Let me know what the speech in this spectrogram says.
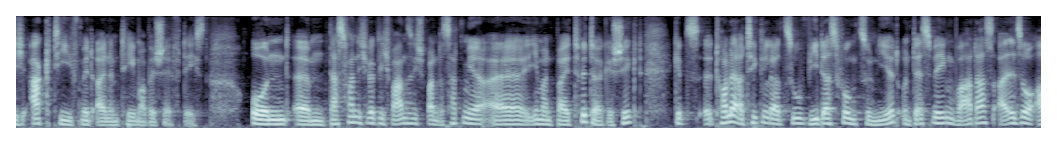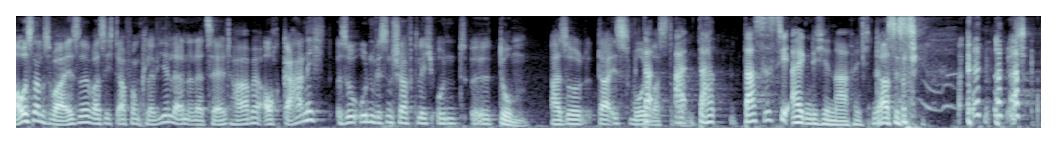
dich aktiv mit einem Thema beschäftigst. Und ähm, das fand ich wirklich wahnsinnig spannend. Das hat mir äh, jemand bei Twitter geschickt. Gibt es äh, tolle Artikel dazu, wie das funktioniert. Und deswegen war das also ausnahmsweise, was ich da vom Klavierlernen erzählt habe, auch gar nicht so unwissenschaftlich und äh, dumm. Also da ist wohl Da, was dran. da, das ist die eigentliche Nachricht. Ne? Das ist eigentlich.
